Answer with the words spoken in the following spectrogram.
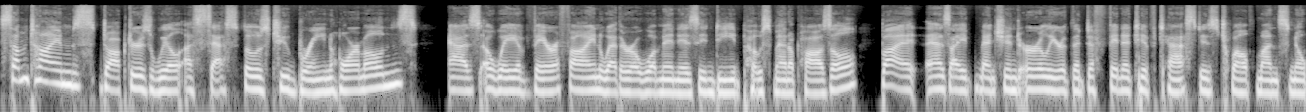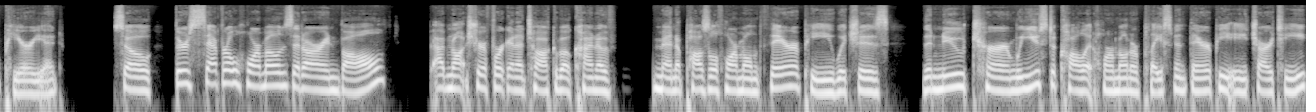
Sometimes doctors will assess those two brain hormones as a way of verifying whether a woman is indeed postmenopausal. But as I mentioned earlier, the definitive test is 12 months, no period. So there's several hormones that are involved. I'm not sure if we're going to talk about kind of menopausal hormone therapy, which is the new term. We used to call it hormone replacement therapy, HRT,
